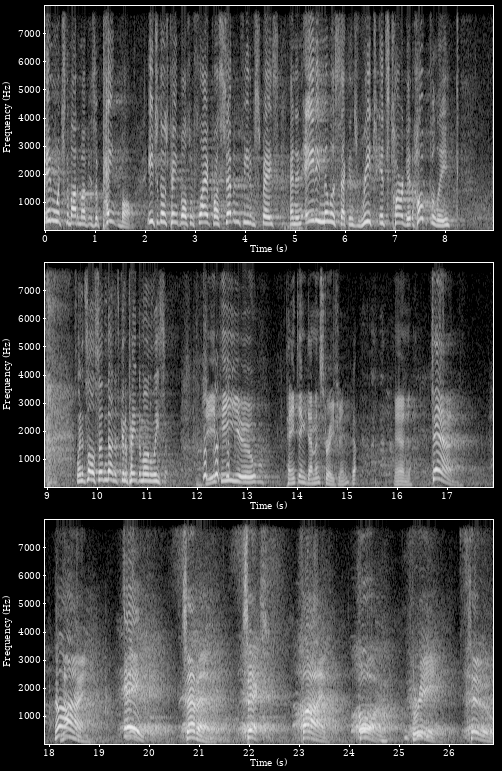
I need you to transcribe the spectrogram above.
in which the bottom of is a paintball. Each of those paintballs will fly across seven feet of space and in 80 milliseconds reach its target, hopefully, when it's all said and done, it's going to paint the Mona Lisa. GPU painting demonstration Yep. In 10, Nine, eight, 7, 6, 5, 4, 3, 2,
